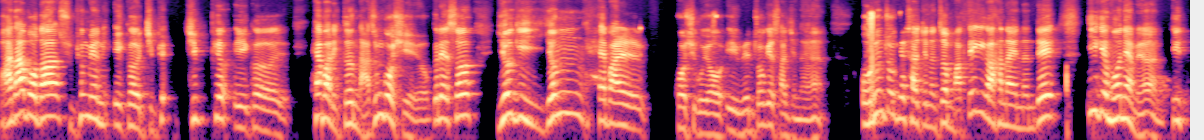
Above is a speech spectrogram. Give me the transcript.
바다보다 수평면 이그 지표 지표 이그 해발이 더 낮은 곳이에요. 그래서 여기 0 해발 곳이고요. 이 왼쪽의 사진은 오른쪽의 사진은 저 막대기가 하나 있는데 이게 뭐냐면 이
